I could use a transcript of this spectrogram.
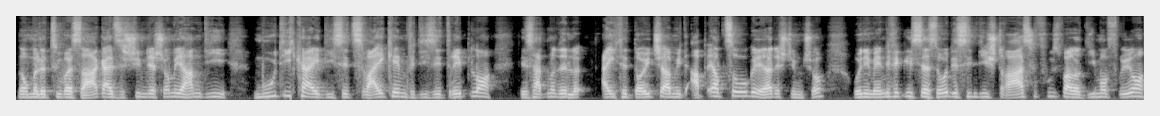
nochmal dazu was sagen. Also es stimmt ja schon, wir haben die Mutigkeit, diese Zweikämpfe, diese Tripler, das hat man der, eigentlich der Deutsche auch mit aberzogen, ja, das stimmt schon. Und im Endeffekt ist ja so, das sind die Straßenfußballer, die man früher,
